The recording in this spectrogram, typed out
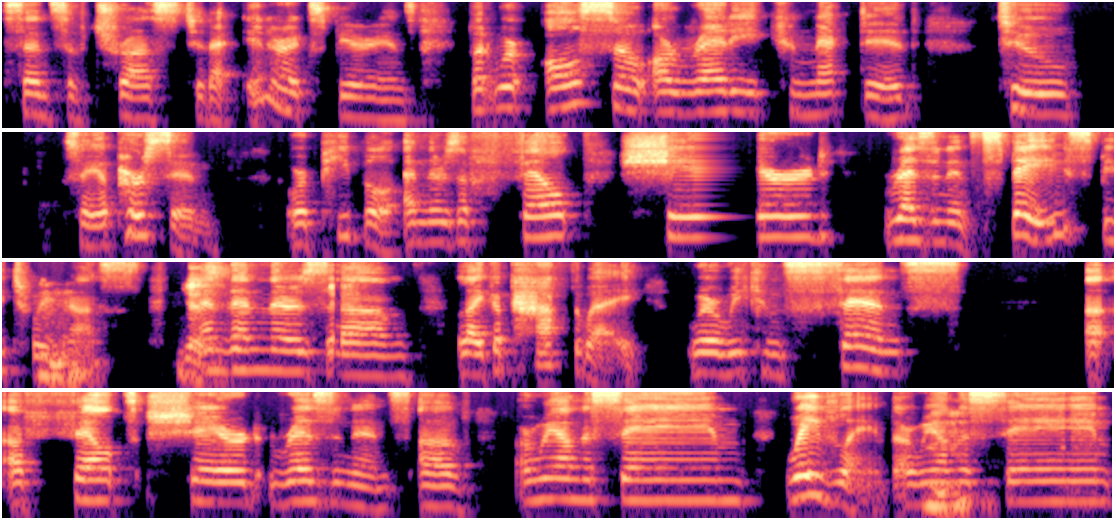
sense of trust to that inner experience. But we're also already connected to, say, a person or people, and there's a felt shared resonant space between mm-hmm. us. Yes. And then there's um, like a pathway where we can sense a, a, felt shared resonance of are we on the same wavelength? Are we mm-hmm. on the mm-hmm. same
